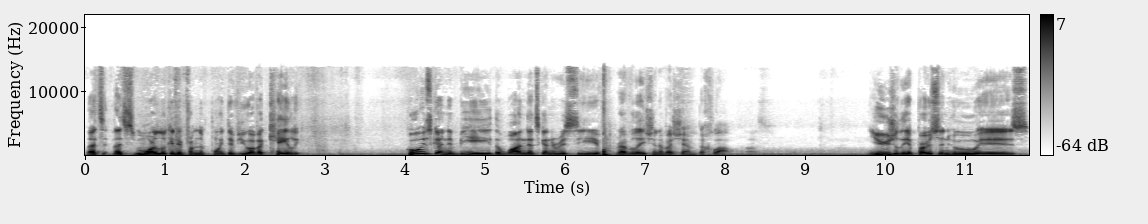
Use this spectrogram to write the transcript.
let's let's more look at it from the point of view of a keli. Who's going to be the one that's going to receive revelation of Hashem, Bechlal? Usually, a person who is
